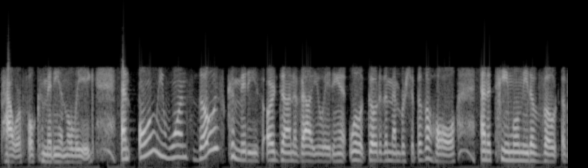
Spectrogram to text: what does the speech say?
powerful committee in the league. And only once those committees are done evaluating it will it go to the membership as a whole, and a team will need a vote of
